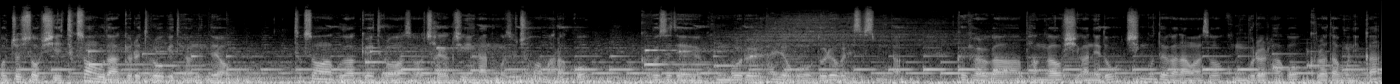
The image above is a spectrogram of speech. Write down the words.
어쩔 수 없이 특성화 고등학교를 들어오게 되었는데요. 특성화 고등학교에 들어와서 자격증이라는 것을 처음 알았고 그것에 대해 공부를 하려고 노력을 했었습니다. 그 결과 방과후 시간에도 친구들과 남아서 공부를 하고 그러다 보니까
